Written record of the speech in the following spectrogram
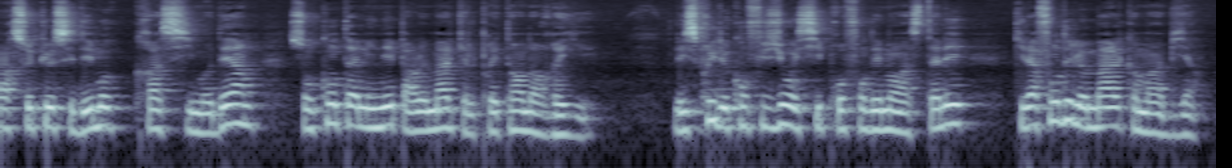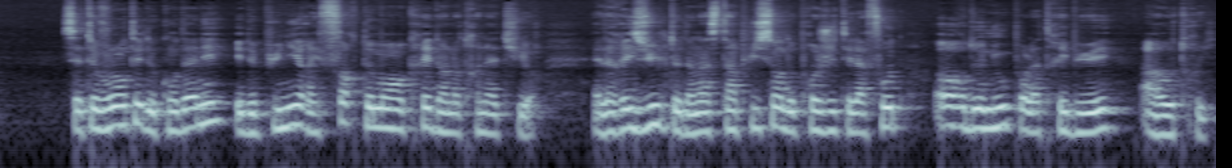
parce que ces démocraties modernes sont contaminées par le mal qu'elles prétendent enrayer. L'esprit de confusion est si profondément installé qu'il a fondé le mal comme un bien. Cette volonté de condamner et de punir est fortement ancrée dans notre nature. Elle résulte d'un instinct puissant de projeter la faute hors de nous pour l'attribuer à autrui.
